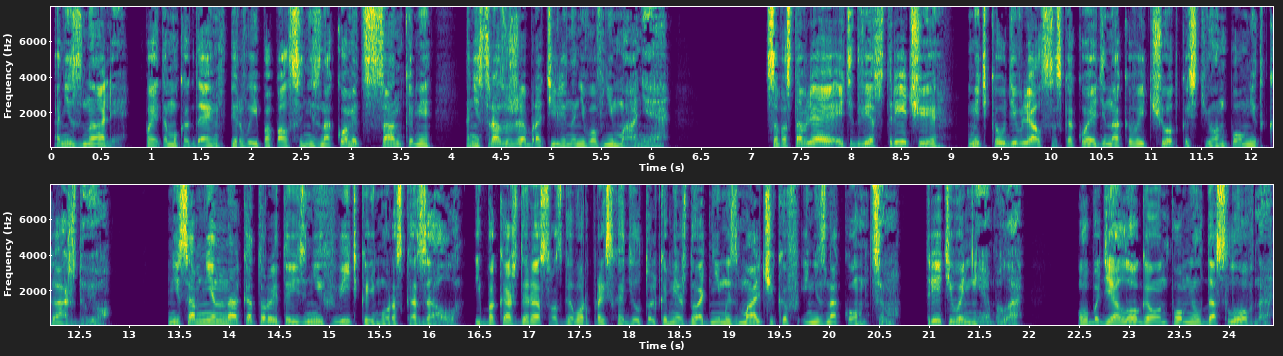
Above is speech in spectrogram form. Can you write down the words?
они знали — поэтому, когда им впервые попался незнакомец с санками, они сразу же обратили на него внимание. Сопоставляя эти две встречи, Митька удивлялся, с какой одинаковой четкостью он помнит каждую. Несомненно, о которой-то из них Витька ему рассказал, ибо каждый раз разговор происходил только между одним из мальчиков и незнакомцем. Третьего не было. Оба диалога он помнил дословно,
